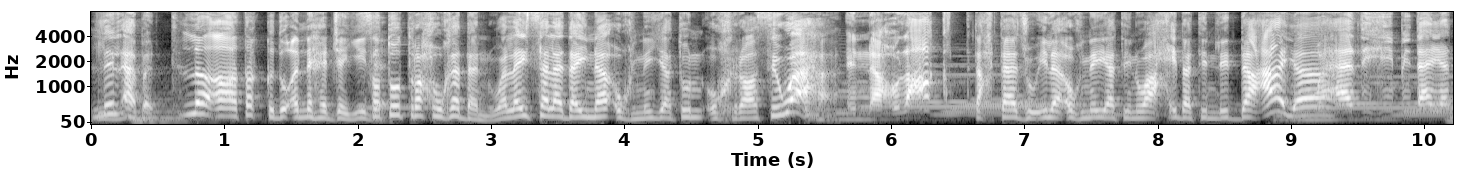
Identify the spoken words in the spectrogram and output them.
للأبد. لا أعتقد أنها جيدة. ستطرح غدا وليس لدينا أغنية أخرى سواها. إنه العقد. تحتاج إلى أغنية واحدة للدعاية. وهذه بداية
